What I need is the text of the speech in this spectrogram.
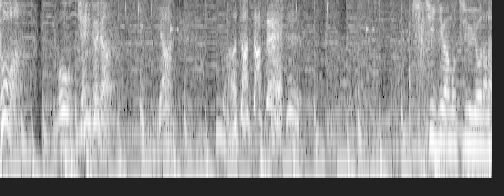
トーマもう限界だ。いやまだだぜ引き際も重要だな。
